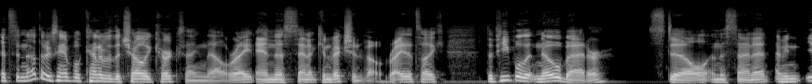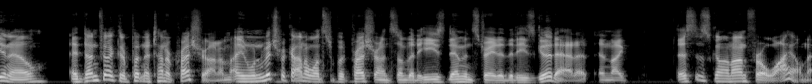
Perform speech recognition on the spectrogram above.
It's another example kind of of the Charlie Kirk thing though, right? And the Senate conviction vote, right? It's like the people that know better still in the Senate. I mean, you know, it doesn't feel like they're putting a ton of pressure on him. I mean, when Mitch McConnell wants to put pressure on somebody, he's demonstrated that he's good at it. And like this has gone on for a while now.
